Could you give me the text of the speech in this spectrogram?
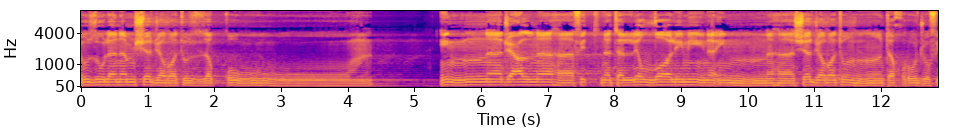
نزلا أم شجرة الزقوم؟ إنا جعلناها فتنة للظالمين إنها شجرة تخرج في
